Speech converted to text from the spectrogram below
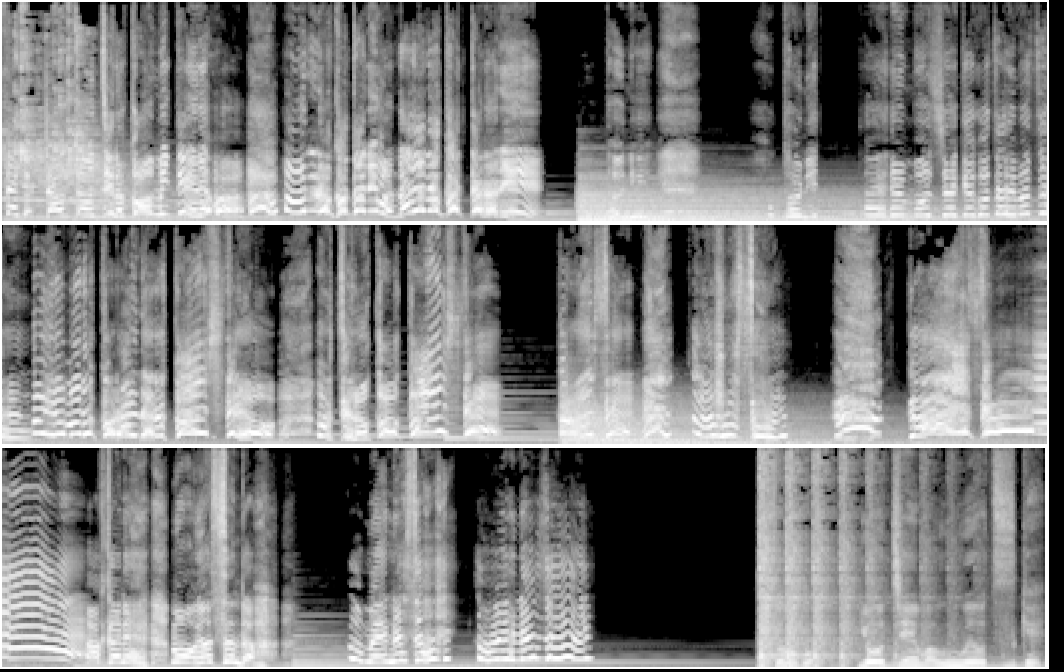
たがちゃんとうちの子を見ていればあんなことにはならなかったのに。本当に本当に大変申し訳ございません。謝るくらいなら返してよ。うちの子を返して。返せ。返せ。返せあかねもう休んだ。ごめんなさい。ごめんなさい。その後幼稚園は運営を続け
